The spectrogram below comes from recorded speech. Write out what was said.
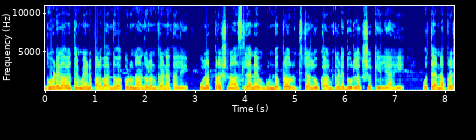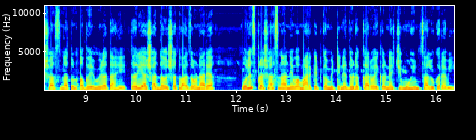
घोडेगाव येथे मेंढपाळ बांधवाकडून आंदोलन करण्यात आले. उलट प्रश्न असल्याने गुंड प्रवृत्तीच्या लोकांकडे दुर्लक्ष केले आहे व त्यांना प्रशासनातून अभय मिळत आहे. तरी अशा दहशत वाजवणाऱ्या पोलीस प्रशासनाने व मार्केट कमिटीने धडक कारवाई करण्याची मोहीम चालू करावी.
